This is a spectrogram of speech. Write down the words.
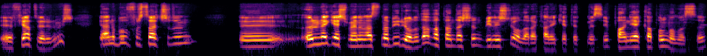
e, fiyat verilmiş. Yani bu fırsatçılığın e, önüne geçmenin aslında bir yolu da vatandaşın bilinçli olarak hareket etmesi, paniğe kapılmaması,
